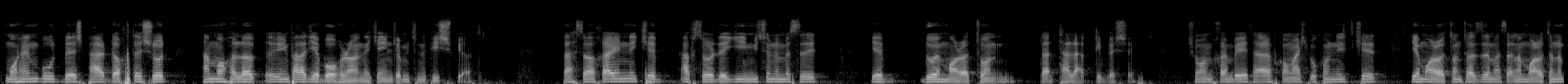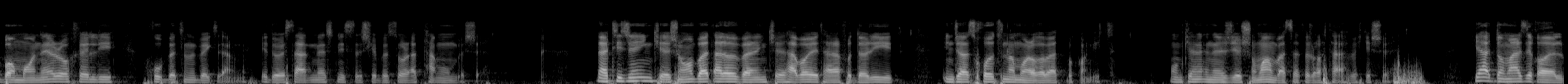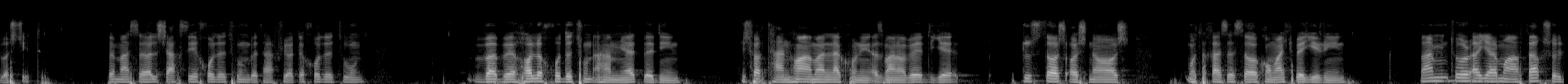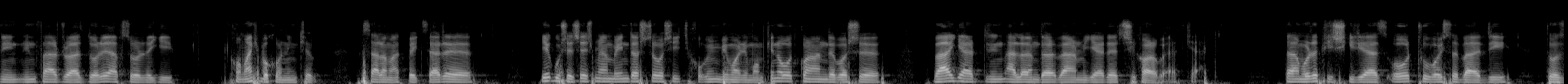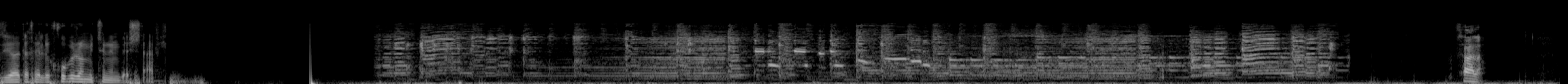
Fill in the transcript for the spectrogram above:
مهم بود بهش پرداخته شد اما حالا این فقط یه بحرانه که اینجا می‌تونه پیش بیاد. بحث آخر اینه که افسردگی می‌تونه مثل یه دو ماراتون در تلقی بشه. شما می‌خوایم به یه طرف کمک بکنید که یه ماراتون تازه مثلا ماراتون با مانع رو خیلی خوب بتونه بگذرونه. یه دور صد متر نیستش که به سرعت تموم بشه. نتیجه این که شما باید علاوه بر اینکه هوای طرف رو دارید اینجا از خودتون مراقبت بکنید. ممکنه انرژی شما هم وسط راه ته بکشه. یه حد مرزی قائل باشید. به مسائل شخصی خودتون به تفریحات خودتون و به حال خودتون اهمیت بدین. هیچ وقت تنها عمل نکنین. از منابع دیگه دوستاش آشناش متخصصا کمک بگیرین. و همینطور اگر موفق شدین این فرد رو از دوره افسردگی کمک بکنین که به سلامت بگذره. یه گوشه چشمی هم به این داشته باشید که خب این بیماری ممکنه عود کننده باشه و اگر این علائم داره برمیگرده چی کار باید کرد؟ در مورد پیشگیری از عود تو وایس بعدی توضیحات خیلی خوبی رو می‌تونیم بشنویم. سلام.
